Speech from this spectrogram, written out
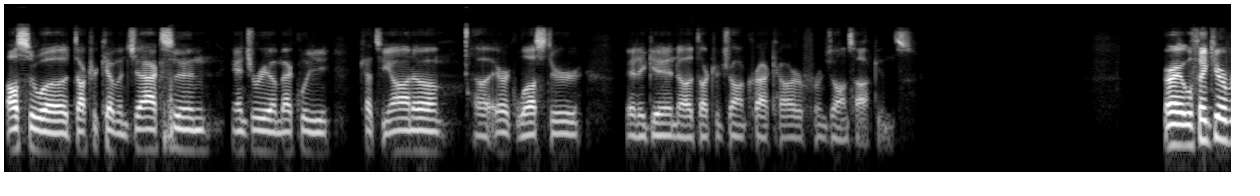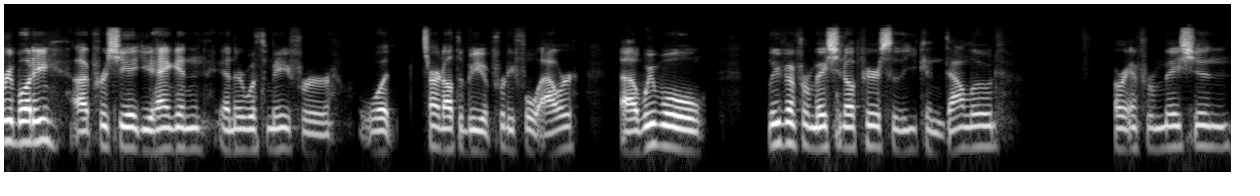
Also, uh, Dr. Kevin Jackson, Andrea Meckley, Katiana, uh, Eric Luster, and again, uh, Dr. John Krakauer from Johns Hopkins. All right. Well, thank you, everybody. I appreciate you hanging in there with me for what turned out to be a pretty full hour. Uh, we will leave information up here so that you can download our information.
